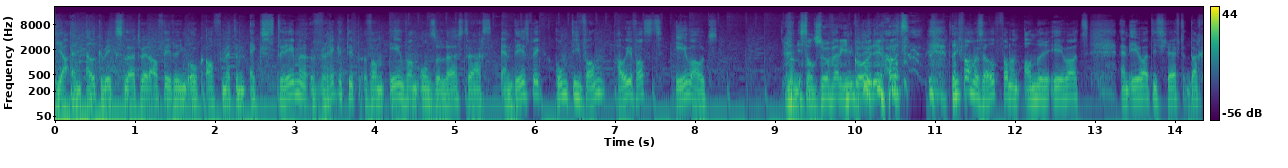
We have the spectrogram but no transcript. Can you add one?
Ja, en elke week sluiten wij de aflevering ook af met een extreme vrekketip van een van onze luisteraars. En deze week komt die van, hou je vast, Ewoud. Dan... Is het al zo ver gekomen, Ewout? Niet van mezelf, van een andere Ewout. En Ewout die schrijft, dag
